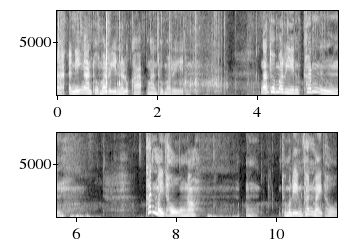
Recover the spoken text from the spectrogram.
อะอันนี้งานโทมารีนนะลูกค้างานโทมารีน งานโทมารีนขั้น ขั้นไหมทองเนาะอืมโทมารีนขั้นไหมทอง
